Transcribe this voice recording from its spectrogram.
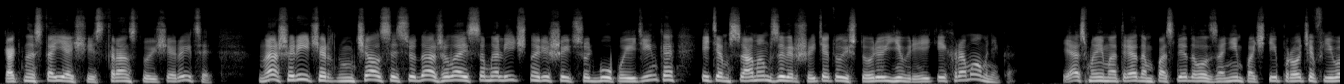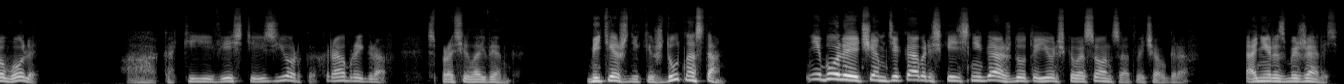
Как настоящий странствующий рыцарь, Наш Ричард мчался сюда, желая самолично решить судьбу поединка и тем самым завершить эту историю еврейки и храмовника. Я с моим отрядом последовал за ним почти против его воли. — А какие вести из Йорка, храбрый граф? — спросил Айвенко. — Мятежники ждут нас там? — Не более, чем декабрьские снега ждут июльского солнца, — отвечал граф. Они разбежались.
